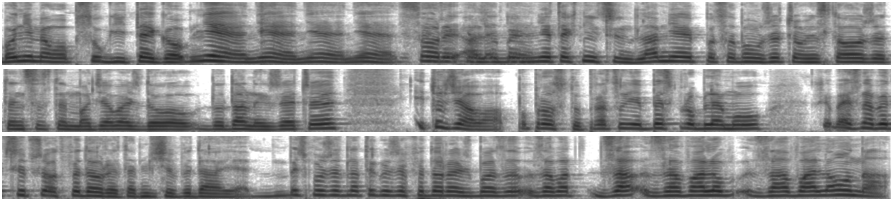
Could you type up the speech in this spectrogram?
bo nie miał obsługi tego. Nie, nie, nie, nie, sorry, ale nie. nietechniczny. Dla mnie podstawową rzeczą jest to, że ten system ma działać do, do danych rzeczy i to działa. Po prostu pracuje bez problemu. Chyba jest nawet szybszy od Fedory, tak mi się wydaje. Być może dlatego, że Fedora już była za, za, za, zawalo, zawalona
